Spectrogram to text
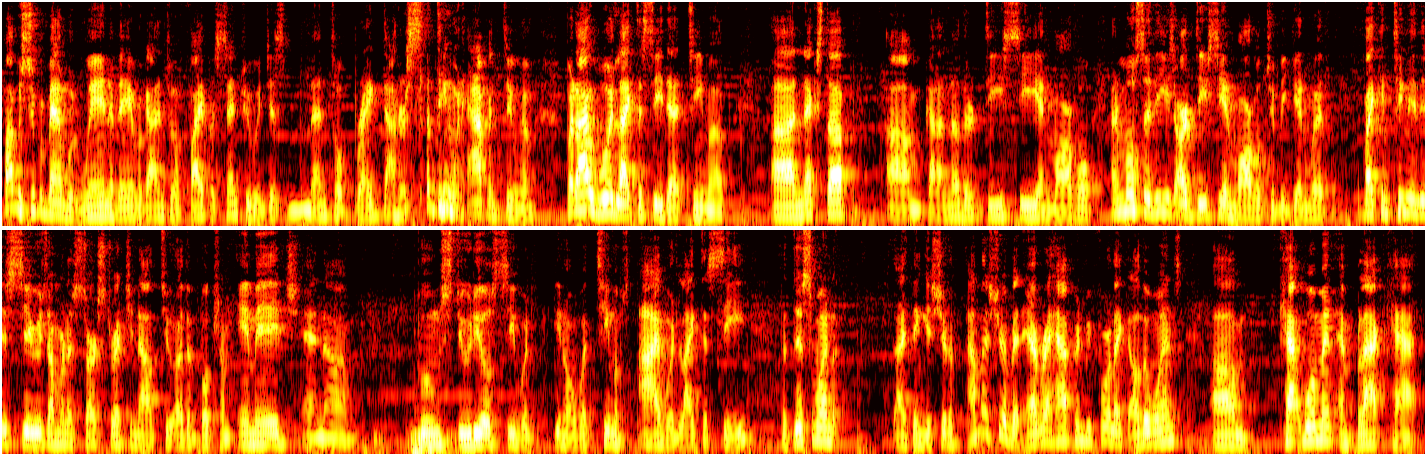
Probably Superman would win if they ever got into a fight, but Sentry would just mental breakdown or something would happen to him. But I would like to see that team up. Uh, next up, um, got another DC and Marvel, and most of these are DC and Marvel to begin with. If I continue this series, I'm going to start stretching out to other books from Image and um, Boom Studios, see what you know what team ups I would like to see. But this one, I think it should have. I'm not sure if it ever happened before, like other ones. Um, Catwoman and Black Cat.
